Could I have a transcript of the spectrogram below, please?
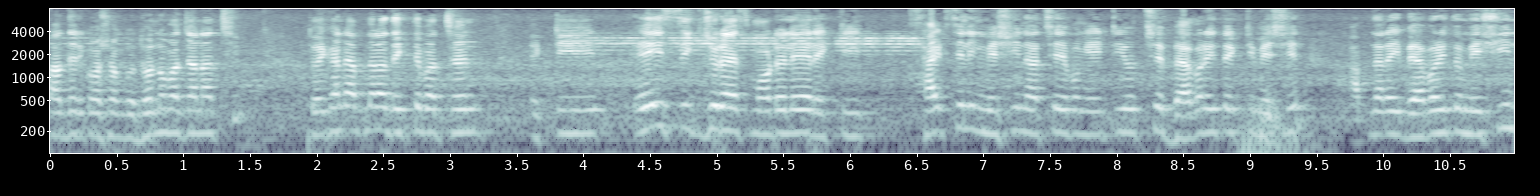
তাদেরকে অসংখ্য ধন্যবাদ জানাচ্ছি। তো এখানে আপনারা দেখতে পাচ্ছেন একটি এই সিক্স জিরো এস মডেলের একটি সাইড সিলিং মেশিন আছে এবং এটি হচ্ছে ব্যবহৃত একটি মেশিন আপনারা এই ব্যবহৃত মেশিন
